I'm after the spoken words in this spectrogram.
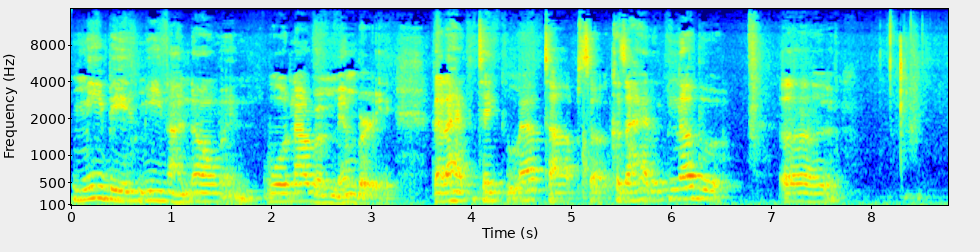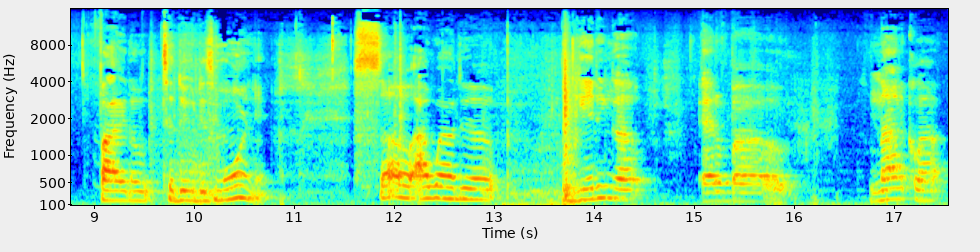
me being me, not knowing, well, not remembering that I had to take the laptop. So, because I had another uh, final to do this morning. So, I wound up getting up at about nine o'clock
